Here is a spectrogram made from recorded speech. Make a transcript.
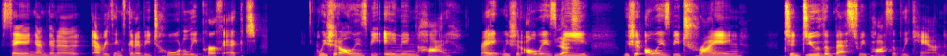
saying I'm going to everything's going to be totally perfect. We should always be aiming high, right? We should always Yes. be we should always be trying to do the best we possibly can.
